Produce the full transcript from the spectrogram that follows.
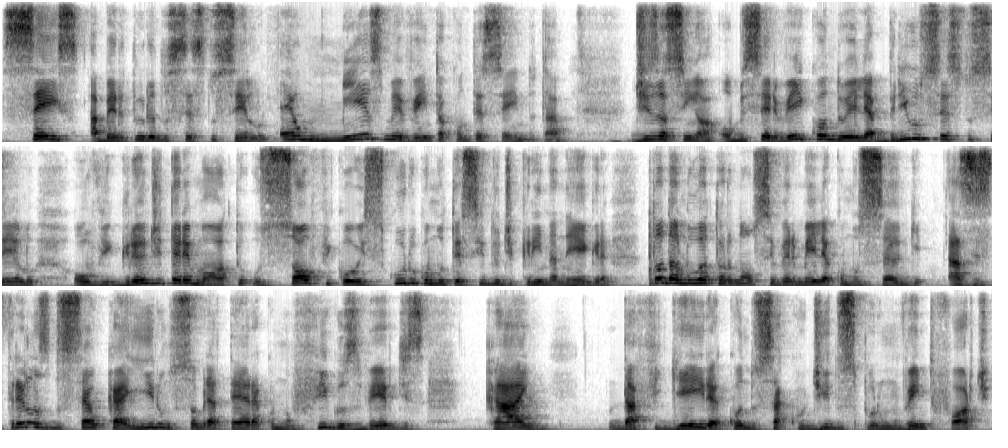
6, abertura do sexto selo. É o mesmo evento acontecendo, tá? Diz assim, ó: Observei quando ele abriu o sexto selo, houve grande terremoto, o sol ficou escuro como tecido de crina negra, toda a lua tornou-se vermelha como sangue, as estrelas do céu caíram sobre a terra como figos verdes caem da figueira quando sacudidos por um vento forte.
